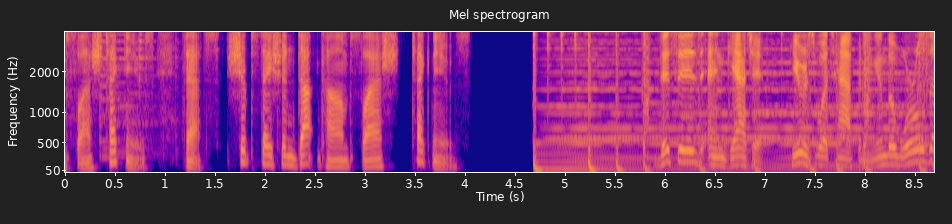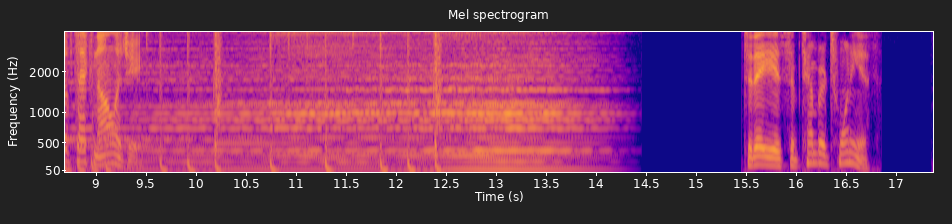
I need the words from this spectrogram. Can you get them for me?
slash tech news. That's shipstation.com slash tech news. This is Engadget. Here's what's happening in the world of technology. Today is September 20th.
